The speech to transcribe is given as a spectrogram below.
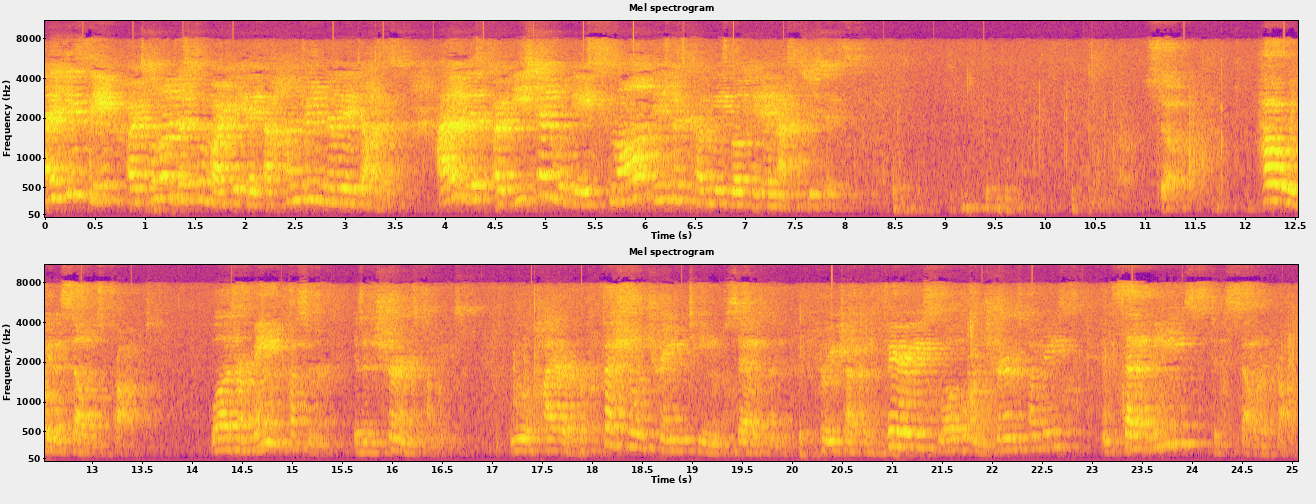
As you can see, our total addressable market is $100 million. Out of this, our beachhead will be small insurance companies located in Massachusetts. So, how are we going to sell this product? Well, as our main customer is insurance companies, we will hire a professionally trained team of salesmen to reach out to various local insurance companies and set up meetings to sell our product.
